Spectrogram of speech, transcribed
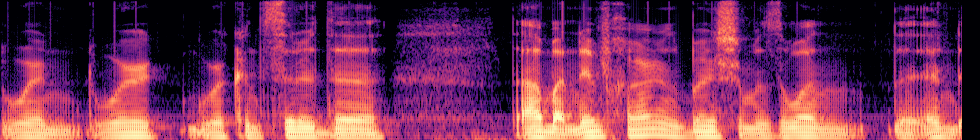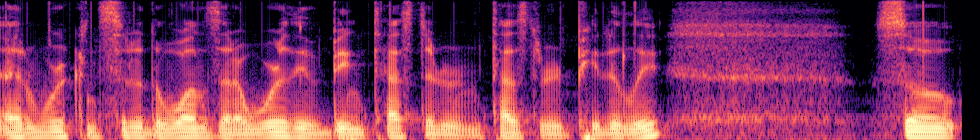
We're we're we're considered the the Amat Nivchar, and is the one, and and we're considered the ones that are worthy of being tested and tested repeatedly. So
